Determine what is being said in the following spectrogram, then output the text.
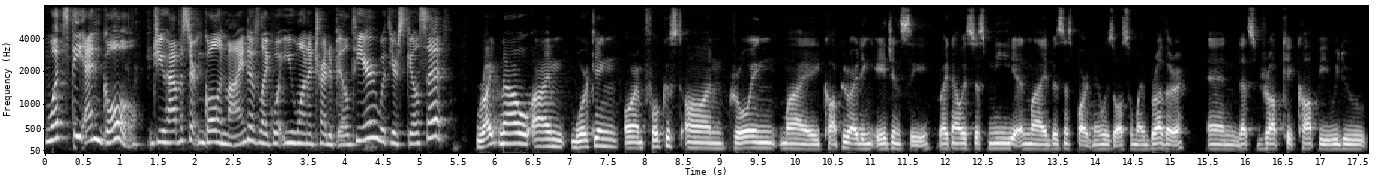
What's the end goal? Do you have a certain goal in mind of like what you want to try to build here with your skill set? Right now, I'm working or I'm focused on growing my copywriting agency. Right now, it's just me and my business partner, who's also my brother, and that's Dropkick Copy. We do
